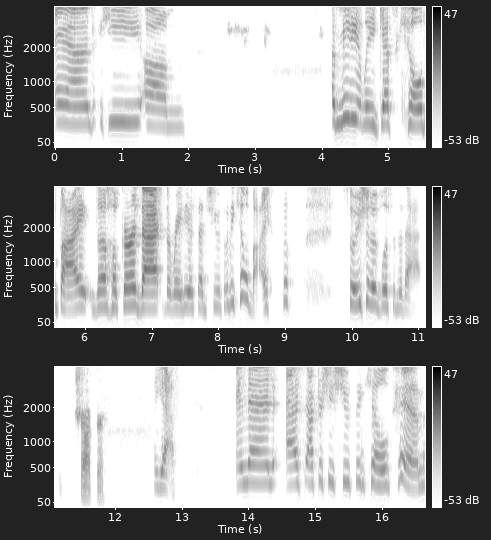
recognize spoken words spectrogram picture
and he um immediately gets killed by the hooker that the radio said she was going to be killed by. so he should have listened to that. Shocker. Yes. And then as, after she shoots and kills him,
